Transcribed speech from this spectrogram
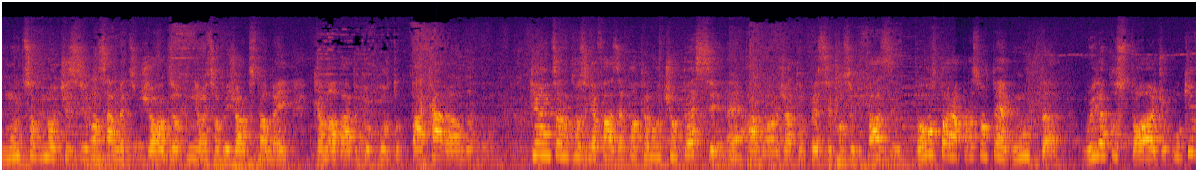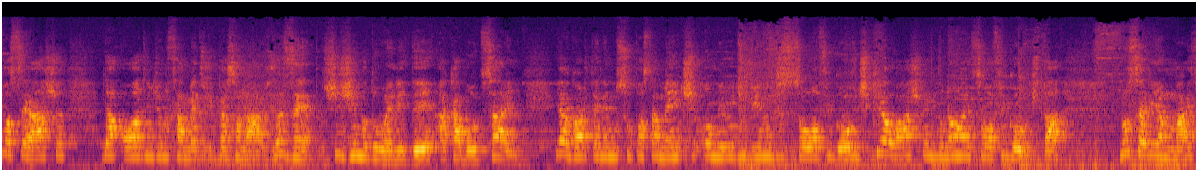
muito sobre notícias de lançamento de jogos e opiniões sobre jogos também, que é uma vibe que eu curto pra caramba que antes eu não conseguia fazer porque eu não tinha um PC, né? Agora já tenho um PC e consigo fazer. Vamos para a próxima pergunta. William Custódio, o que você acha da ordem de lançamento de personagens? Exemplo, Shijima do ND acabou de sair. E agora teremos supostamente o Milo Divino de Soul of Gold, que eu acho que ainda não é de Soul of Gold, tá? Não seria mais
